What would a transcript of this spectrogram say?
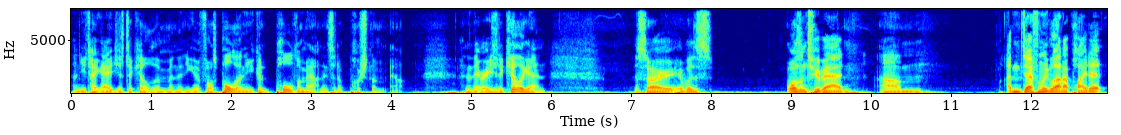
And you take ages to kill them, and then you get force pull, and you can pull them out instead of push them out. And they're easy to kill again. So it was, it wasn't too bad. Um, I'm definitely glad I played it.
